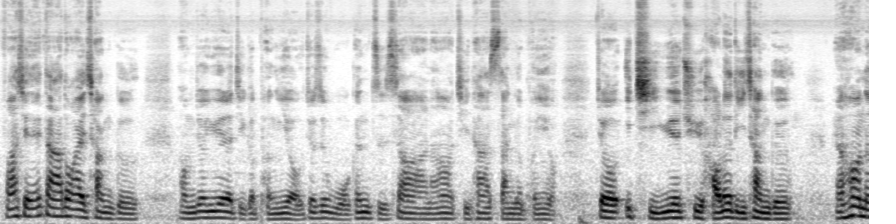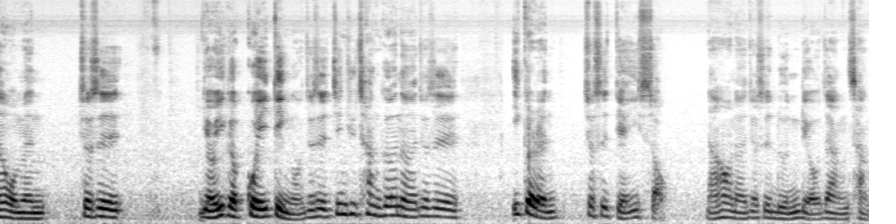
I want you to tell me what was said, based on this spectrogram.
发现，哎，大家都爱唱歌，我们就约了几个朋友，就是我跟子少啊，然后其他三个朋友就一起约去好乐迪唱歌。然后呢，我们就是。有一个规定哦，就是进去唱歌呢，就是一个人就是点一首，然后呢就是轮流这样唱，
